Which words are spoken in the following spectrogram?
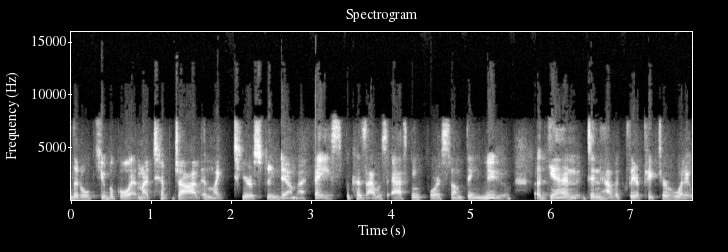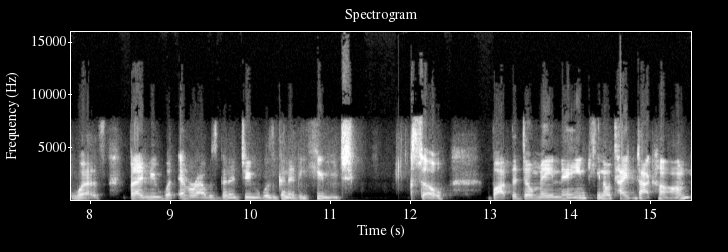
little cubicle at my temp job and like tears streamed down my face because I was asking for something new. Again, didn't have a clear picture of what it was, but I knew whatever I was going to do was going to be huge. So, bought the domain name kenotype.com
